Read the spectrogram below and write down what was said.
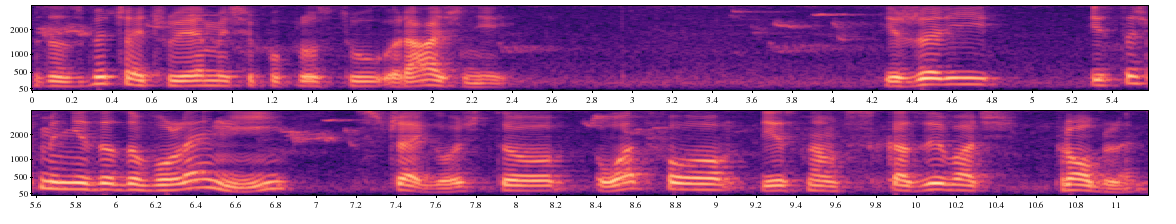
zazwyczaj czujemy się po prostu raźniej. Jeżeli jesteśmy niezadowoleni z czegoś, to łatwo jest nam wskazywać problem.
